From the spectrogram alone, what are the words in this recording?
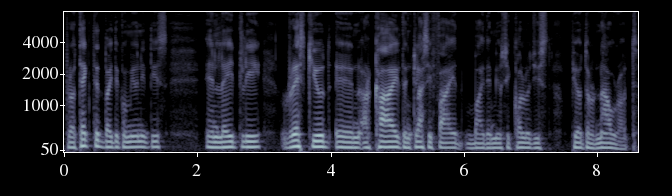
protected by the communities, and lately rescued and archived and classified by the musicologist Piotr Nawrot.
